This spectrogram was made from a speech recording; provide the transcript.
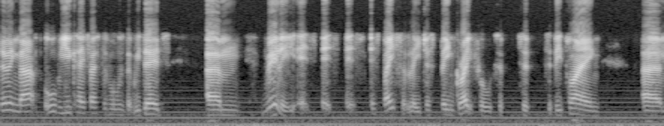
doing that, all the UK festivals that we did, um, really, it's, it's it's it's basically just being grateful to, to, to be playing um,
